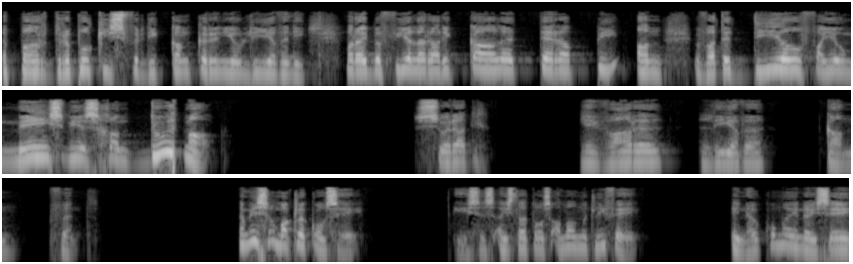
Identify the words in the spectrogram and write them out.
'n paar druppeltjies vir die kanker in jou lewe nie, maar hy beveel 'n radikale terapie aan wat 'n deel van jou menswees gaan doodmaak sodat jy ware lewe kan vind. Nou mens so maklik kon sê Jesus eis dat ons almal moet lief hê. En nou kom hy en hy sê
